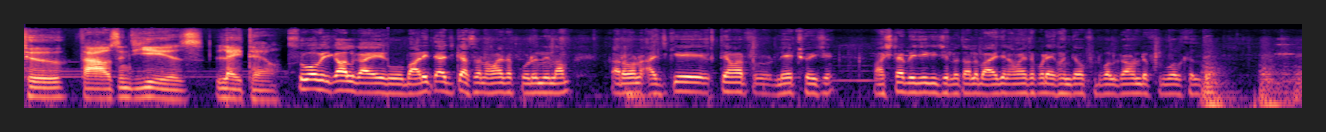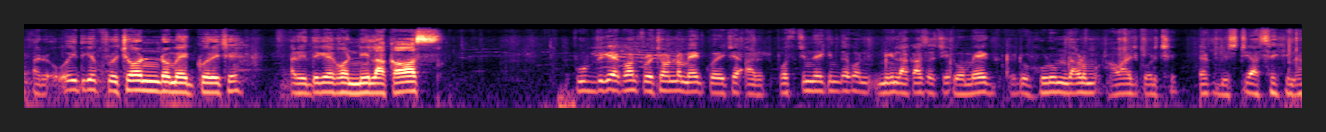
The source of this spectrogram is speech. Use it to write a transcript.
Two thousand years later. শুভ বিকাল গায়ে বাড়িতে আজকে আসো নামাজটা পড়ে নিলাম। কারণ আজকে উঠতে আমার লেট হয়েছে। পাঁচটা বেজে গিয়েছিল তাহলে বাড়িতে নামাজটা পড়ে এখন যাব ফুটবল গ্রাউন্ডে ফুটবল খেলতে। আর ওইদিকে প্রচণ্ড মেঘ করেছে। আর এদিকে এখন নীল আকাশ। পূব দিকে এখন প্রচণ্ড মেঘ করেছে, আর পশ্চিম দিকে কিন্তু এখন নীল আকাশ আছে। তো মেঘ একটু হুড়ুম দাড়ুম আওয়াজ করছে, দেখ বৃষ্টি আসে কিনা।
